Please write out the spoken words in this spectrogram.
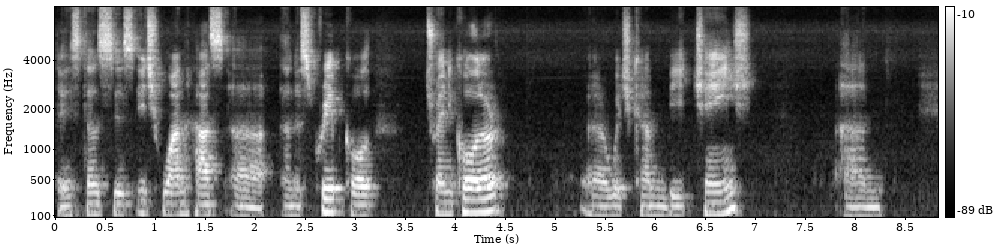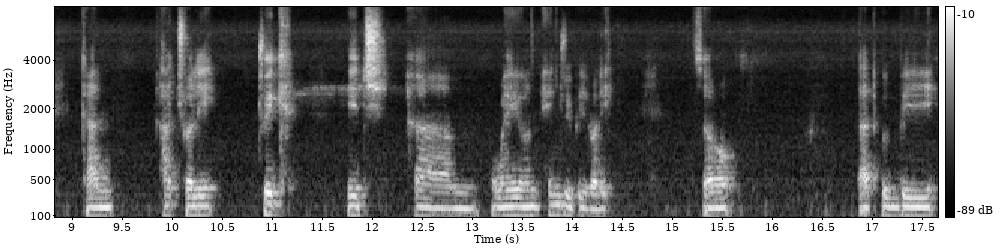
the instances each one has uh, a script called train color uh, which can be changed and can actually tweak each um, wagon individually so that would be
